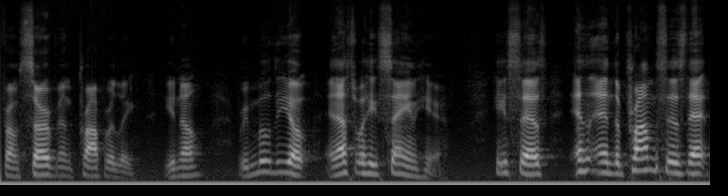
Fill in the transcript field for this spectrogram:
from serving properly, you know? Remove the yoke. And that's what he's saying here. He says, and, and the promise is that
